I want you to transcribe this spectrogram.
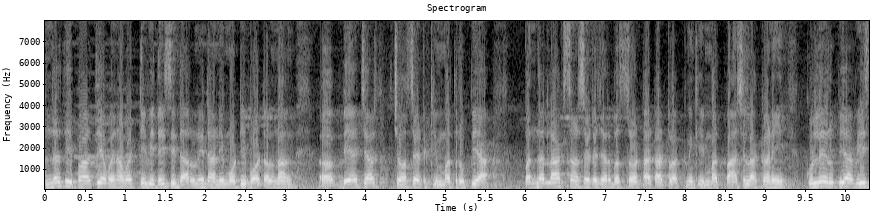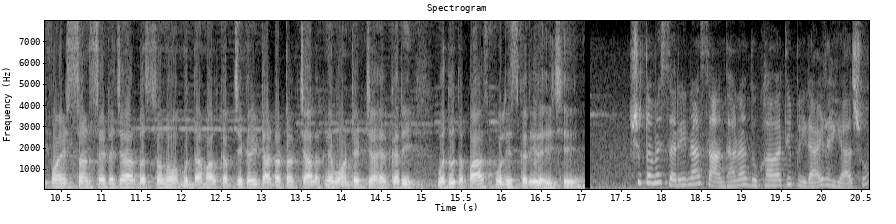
અંદરથી ભારતીય બનાવટની વિદેશી દારૂની નાની મોટી બોટલ નંગ બે હજાર ચોસઠ કિંમત રૂપિયા, પંદર લાખ સડસઠ હજાર બસો, ટાટા ટ્રકની કિંમત પાંચ લાખ ગણી, કુલ્લે રૂપિયા વીસ પોઈન્ટ સડસઠ હજાર બસોનો મુદ્દામાલ કબજે કરી ટાટા ટ્રક ચાલકને વોન્ટેડ જાહેર કરી વધુ તપાસ પોલીસ કરી રહી છે. શું તમે શરીરના સાંધાના દુખાવાથી પીડાઈ રહ્યા છો?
